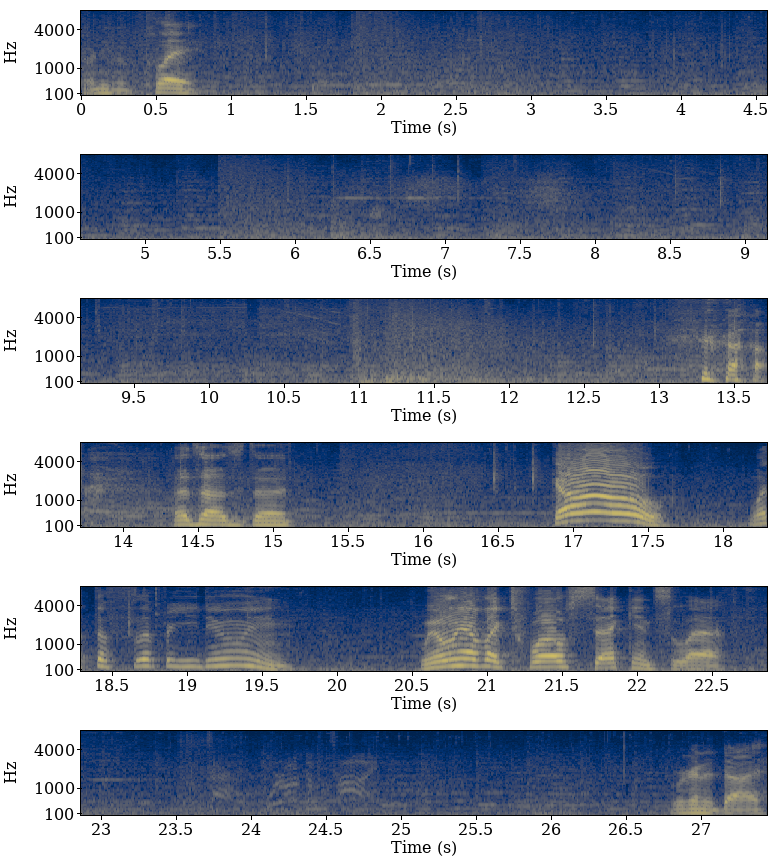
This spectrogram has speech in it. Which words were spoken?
Don't even play. That's how it's done. Go! What the flip are you doing? We only have like 12 seconds left. We're gonna die.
